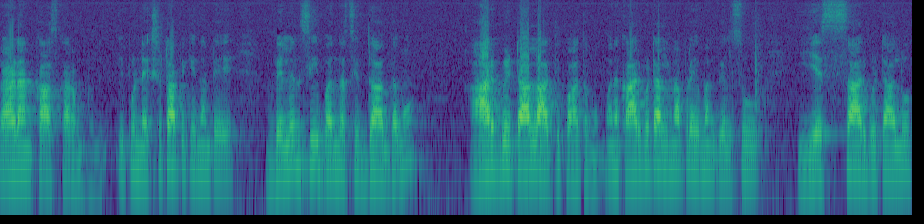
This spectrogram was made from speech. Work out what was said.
రాయడానికి ఆస్కారం ఉంటుంది. ఇప్పుడు నెక్స్ట్ టాపిక్ ఏంటంటే వెలెన్సీ బంధ సిద్ధాంతము ఆర్బిటాల అతిపాతము. మనకు ఆర్బిటాల్ ఉన్నప్పుడు మనకు తెలుసు? ఎస్ ఆర్బిటాలు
